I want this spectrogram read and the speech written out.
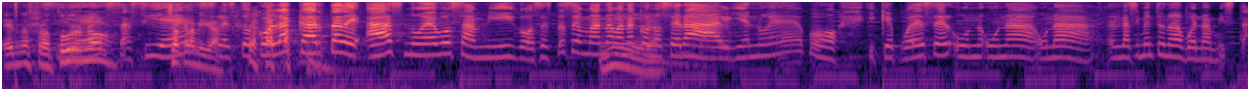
es nuestro Así turno. es, así es. Chócala, amiga. Les tocó la carta de haz nuevos amigos. Esta semana van a Mira. conocer a alguien nuevo y que puede ser un- una, una, el nacimiento de una buena amistad,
